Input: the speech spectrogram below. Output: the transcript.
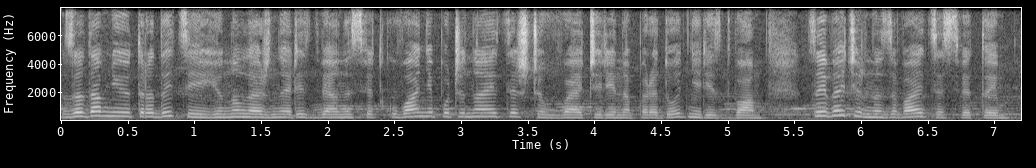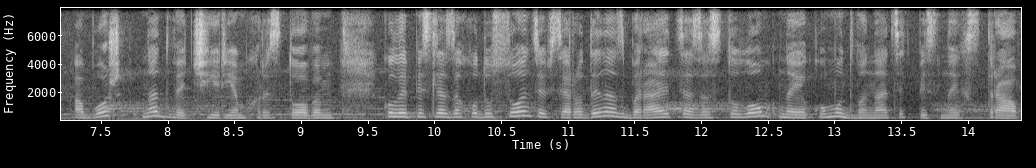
За давньою традицією, належне різдвяне святкування починається ще ввечері напередодні Різдва. Цей вечір називається святим або ж надвечір'ям Христовим, коли після заходу сонця вся родина збирається за столом, на якому 12 пісних страв.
